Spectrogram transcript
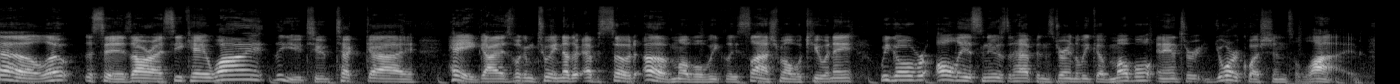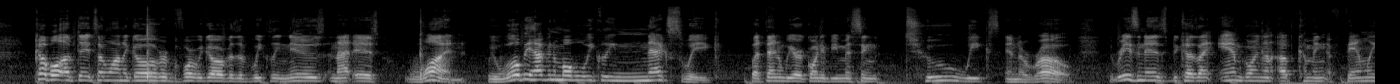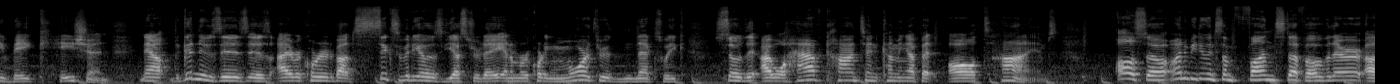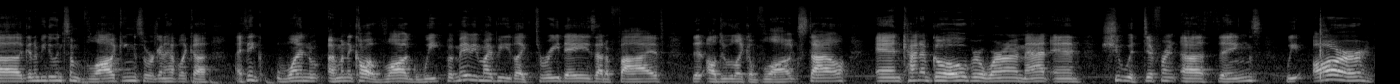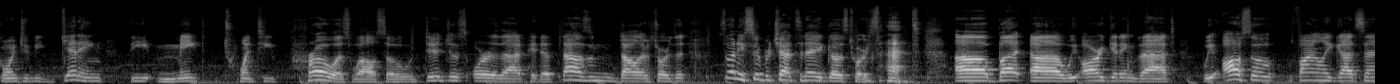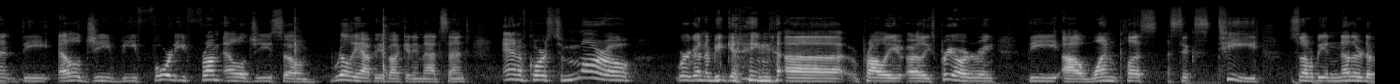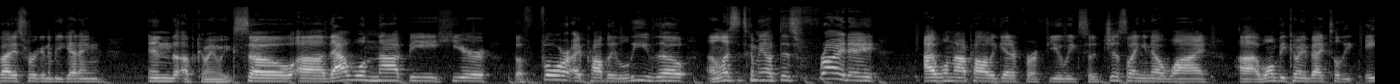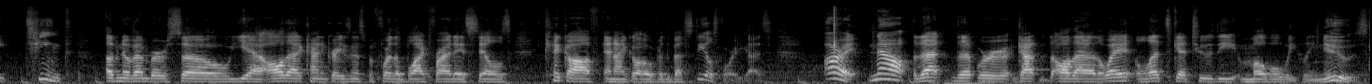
Hello, this is R-I-C-K-Y, the YouTube Tech Guy. Hey guys, welcome to another episode of Mobile Weekly slash Mobile Q&A. We go over all latest news that happens during the week of mobile and answer your questions live. Couple updates I want to go over before we go over the weekly news, and that is one, we will be having a Mobile Weekly next week, but then we are going to be missing two weeks in a row. The reason is because I am going on upcoming family vacation. Now, the good news is is I recorded about 6 videos yesterday and I'm recording more through the next week so that I will have content coming up at all times. Also, I'm going to be doing some fun stuff over there. Uh, going to be doing some vlogging, so we're going to have like a, I think one, I'm going to call it vlog week, but maybe it might be like three days out of five that I'll do like a vlog style and kind of go over where I'm at and shoot with different uh, things. We are going to be getting the Mate 20 Pro as well. So did just order that, paid a thousand dollars towards it. So any super chat today goes towards that. Uh, but uh, we are getting that. We also finally got sent the LG V40 from LG, so I'm really happy about getting that sent. And of course, tomorrow we're going to be getting, uh, probably, or at least pre-ordering, the uh, OnePlus 6T. So that'll be another device we're going to be getting in the upcoming weeks. So uh, that will not be here before I probably leave, though. Unless it's coming out this Friday, I will not probably get it for a few weeks. So just letting you know why. Uh, I won't be coming back till the 18th of November. So yeah, all that kind of craziness before the Black Friday sales kick off and I go over the best deals for you guys. All right, now that that we're got all that out of the way, let's get to the mobile weekly news.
